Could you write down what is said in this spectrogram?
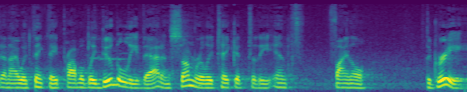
then I would think they probably do believe that, and some really take it to the nth final degree.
